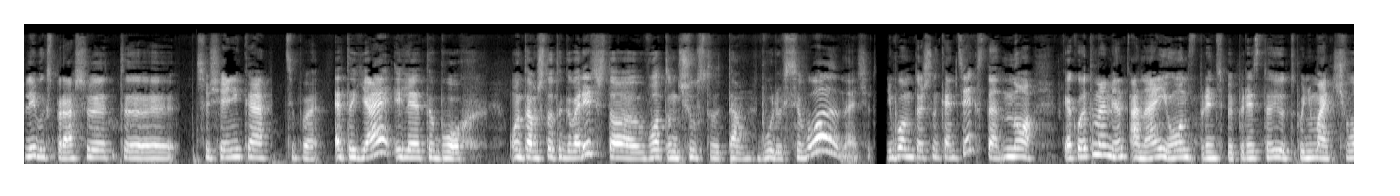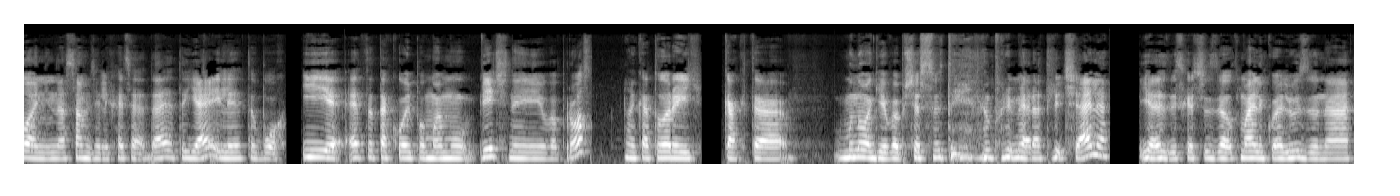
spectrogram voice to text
Флибек спрашивает э, священника, типа, это я или это Бог? Он там что-то говорит, что вот он чувствует там бурю всего, значит, не помню точно контекста, но в какой-то момент она и он, в принципе, перестают понимать, чего они на самом деле хотят, да, это я или это Бог. И это такой, по-моему, вечный вопрос, на который как-то многие вообще святые, например, отвечали. Я здесь хочу сделать маленькую аллюзию на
